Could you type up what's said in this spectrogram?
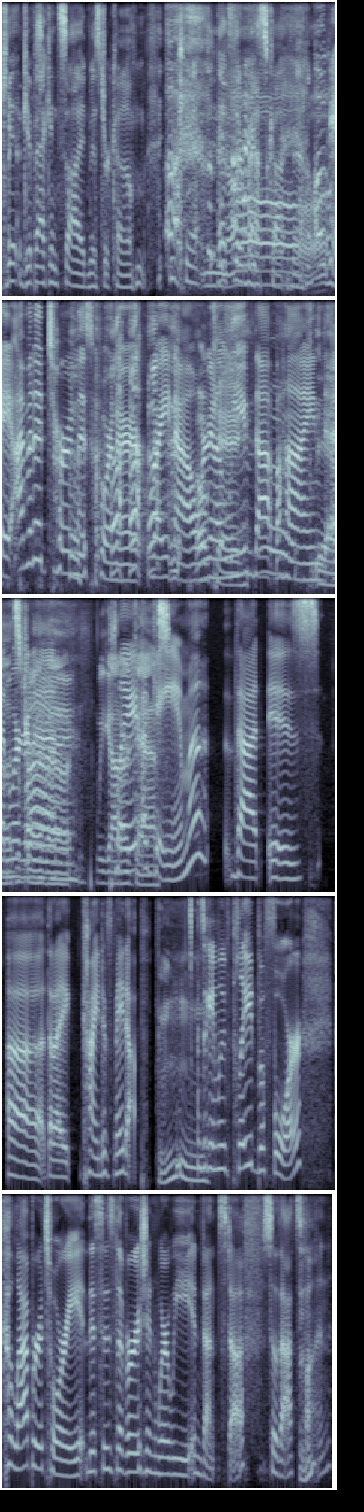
Get get back inside, Mister Cum. You can't. That's their mascot now. Okay, I'm gonna turn this corner right now. We're gonna leave that behind Yeah, and we're gonna we got play a game that is uh, that I kind of made up. Mm. It's a game we've played before. Collaboratory. This is the version where we invent stuff, so that's Mm-hmm. fun.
